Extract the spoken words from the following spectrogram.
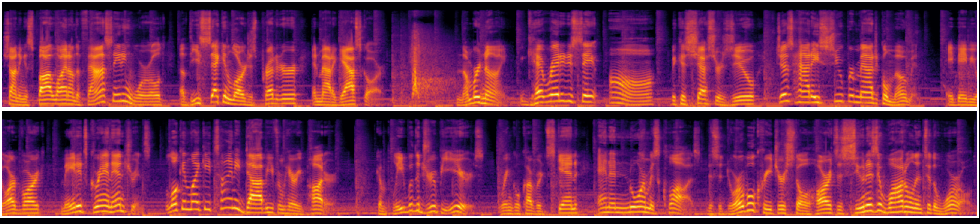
shining a spotlight on the fascinating world of the second largest predator in Madagascar. Number 9. Get ready to say aww because Chester Zoo just had a super magical moment. A baby aardvark made its grand entrance, looking like a tiny Dobby from Harry Potter. Complete with the droopy ears, wrinkle-covered skin, and enormous claws, this adorable creature stole hearts as soon as it waddled into the world.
